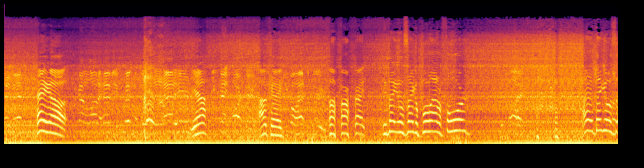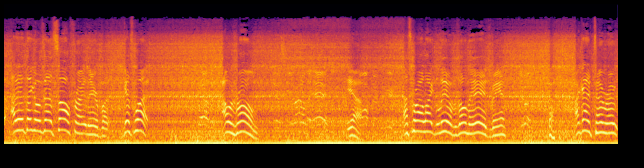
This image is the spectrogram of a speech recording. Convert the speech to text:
Hey man, Hey, uh, we got a lot of heavy equipment moving in and out of here. yeah, You can't park there. okay. You're gonna have to. All right. You think this thing can pull out a Ford? Right. I didn't think it was. I didn't think it was that soft right there, but guess what? I was wrong. Yeah, right on the edge. Yeah, Off over here. that's where I like to live. Is on the edge, man. I got a tow rope.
